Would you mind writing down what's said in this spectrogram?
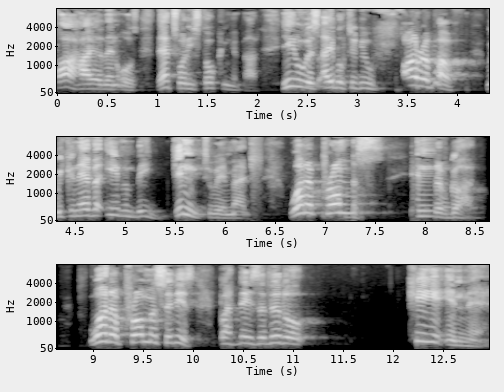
far higher than ours. That's what he's talking about. He who is able to do far above we can ever even begin to imagine. What a promise in of God. What a promise it is. But there's a little key in there.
